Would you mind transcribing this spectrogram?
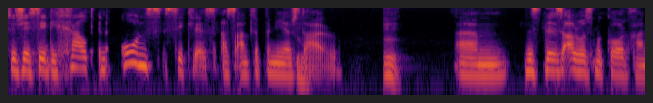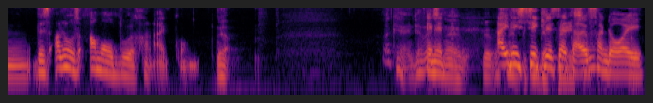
soos jy sê die geld in ons siklus as entrepreneurs te hou. Mm. Ehm um, dis dis al ons mekaar gaan dis al ons almal bo gaan uitkom. Ja. Okay, dit En was dit nou dit was uit nou die siklus uit hou van daai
